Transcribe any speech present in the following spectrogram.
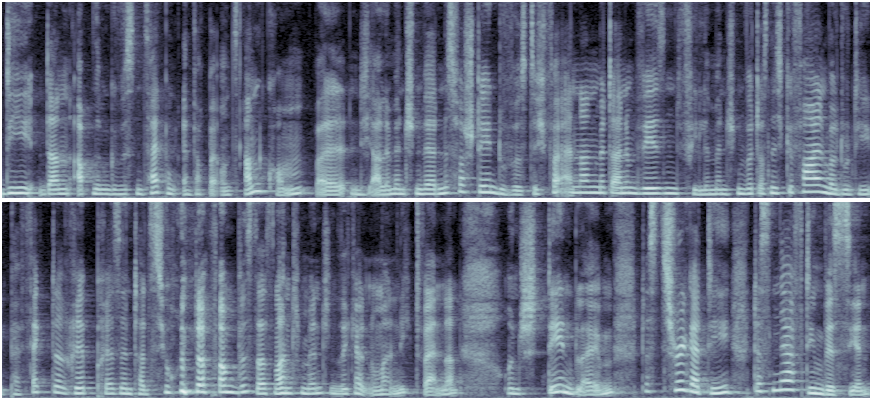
die dann ab einem gewissen Zeitpunkt einfach bei uns ankommen, weil nicht alle Menschen werden es verstehen. Du wirst dich verändern mit deinem Wesen. Viele Menschen wird das nicht gefallen, weil du die perfekte Repräsentation davon bist, dass manche Menschen sich halt nun mal nicht verändern und stehen bleiben. Das triggert die, das nervt die ein bisschen.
